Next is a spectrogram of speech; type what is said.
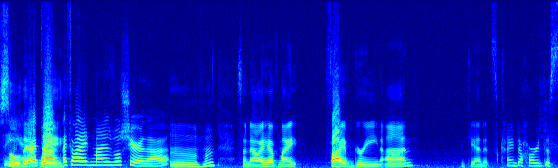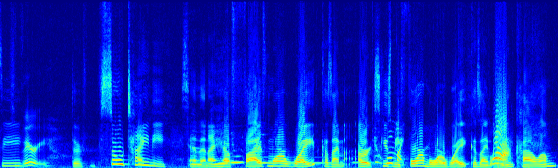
So that I way. Thought, I thought I might as well share that. Mm-hmm. So now I have my five green on. Again, it's kind of hard to see. Very. They're so tiny. So and then I have five more white because I'm, or excuse Oh me, four more white because I'm Black. on column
